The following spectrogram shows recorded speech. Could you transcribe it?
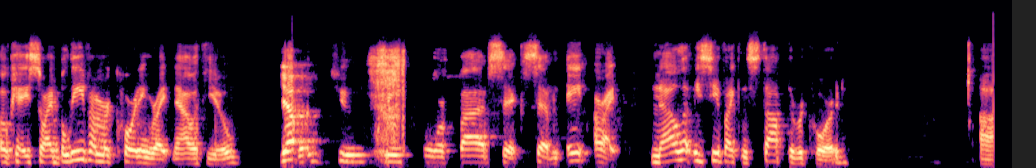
Okay, so I believe I'm recording right now with you. Yep. One, two, three, four, five, six, seven, eight. All right. Now let me see if I can stop the record.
